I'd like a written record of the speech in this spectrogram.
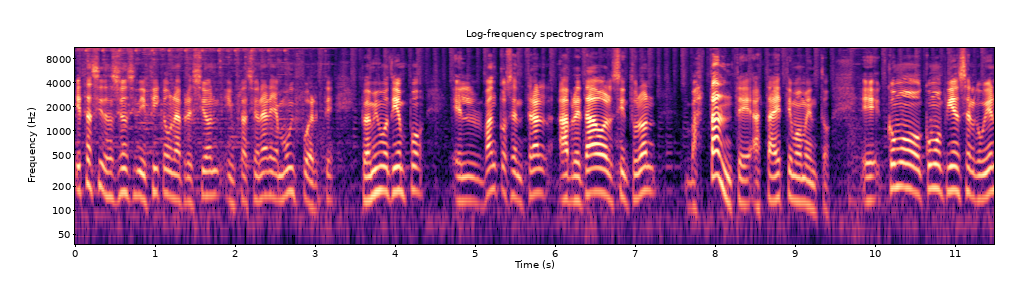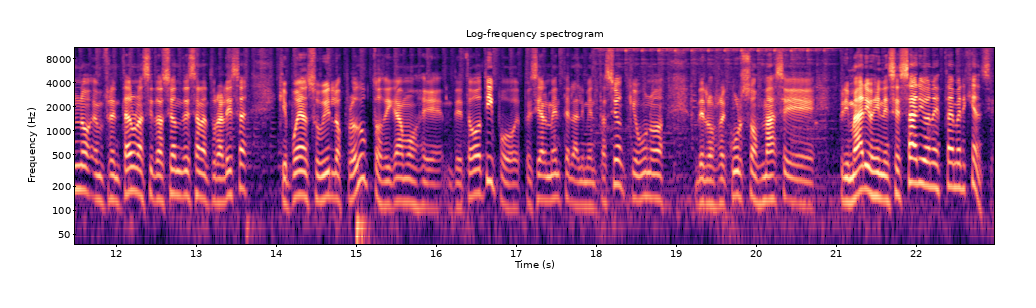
Esta situación significa una presión inflacionaria muy fuerte, pero al mismo tiempo el Banco Central ha apretado el cinturón bastante hasta este momento. Eh, ¿cómo, piensa el gobierno enfrentar una situación de esa naturaleza que puedan subir los productos, digamos, eh, de todo tipo, especialmente la alimentación, que es uno de los recursos más eh, primarios y necesarios en esta emergencia?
